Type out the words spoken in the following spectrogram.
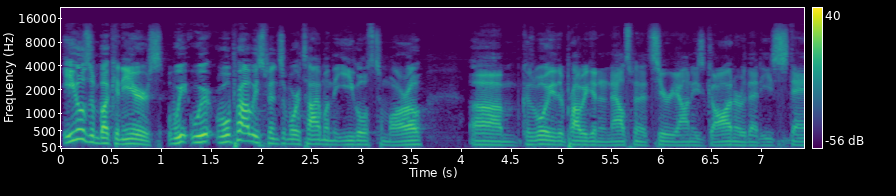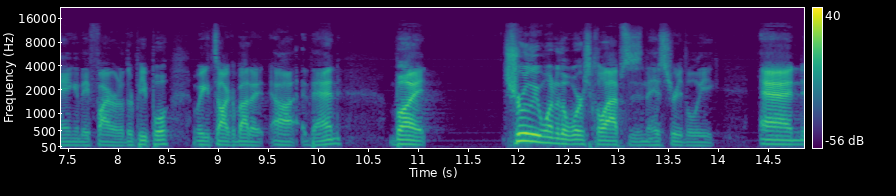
Eagles and Buccaneers. We we will probably spend some more time on the Eagles tomorrow because we'll either probably get an announcement that Sirianni's gone or that he's staying and they fired other people. We can talk about it uh, then. But truly one of the worst collapses in the history of the league. And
